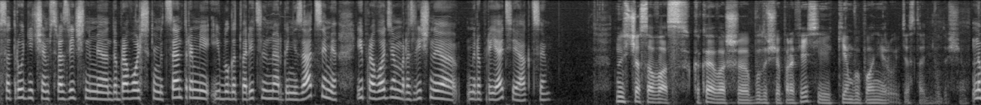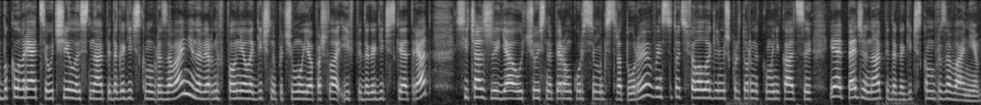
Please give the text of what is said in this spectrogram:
сотрудничаем с различными добровольческими центрами и благотворительными организациями и проводим различные мероприятия и акции. Ну сейчас о вас. Какая ваша будущая профессия и кем вы планируете стать в будущем? На бакалавриате училась на педагогическом образовании. Наверное, вполне логично, почему я пошла и в педагогический отряд. Сейчас же я учусь на первом курсе магистратуры в Институте филологии и межкультурной коммуникации и опять же на педагогическом образовании.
